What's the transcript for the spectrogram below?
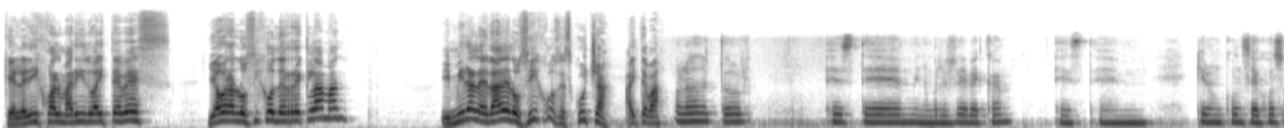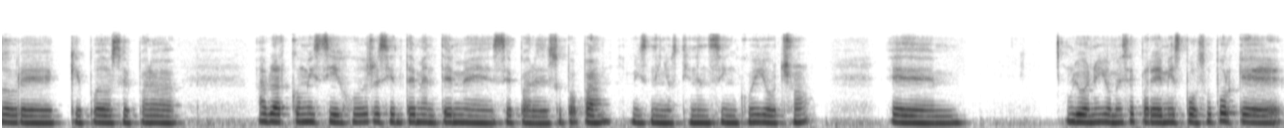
que le dijo al marido, ahí te ves y ahora los hijos le reclaman. Y mira la edad de los hijos, escucha, ahí te va. Hola, doctor. Este, mi nombre es Rebeca. Este, quiero un consejo sobre qué puedo hacer para hablar con mis hijos. Recientemente me separé de su papá. Mis niños tienen 5 y 8. Em, y bueno, yo me separé de mi esposo porque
